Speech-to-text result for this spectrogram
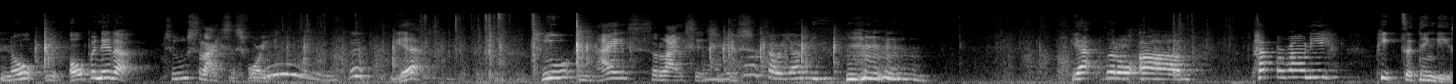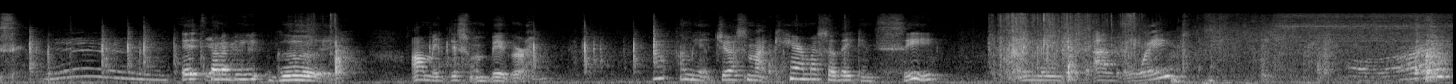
Nope, you open it up. Two slices for you. Ooh. Yep. Two nice slices. You just so yummy. yeah, little um pepperoni pizza thingies. Mmm. It's gonna be good. I'll make this one bigger. Let me adjust my camera so they can see. Let me move this out of the way. Alright.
